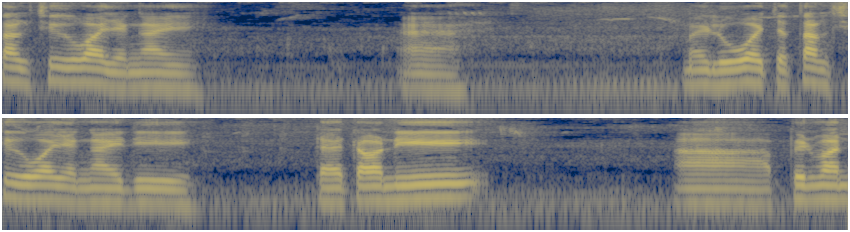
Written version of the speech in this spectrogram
ตั้งชื่อว่ายังไง อ่า ไม่รู้ว่าจะตั้งชื่อว่ายังไงดี แต่ตอนนี้ อ่า เป็นวัน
